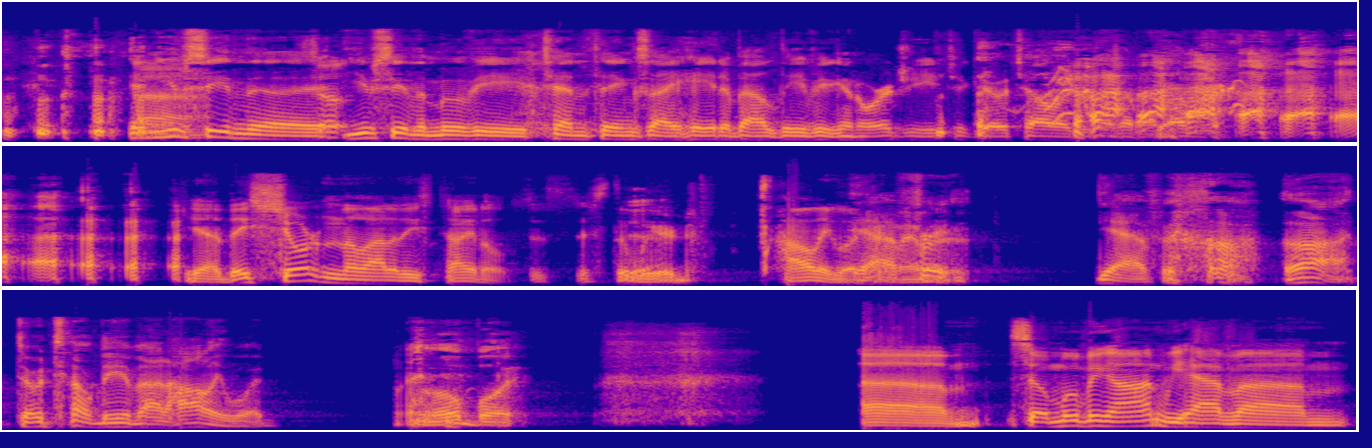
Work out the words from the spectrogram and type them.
And you've seen the so- you've seen the movie Ten Things I Hate About Leaving an Orgy to go tell a girl that I love her. Yeah, they shortened a lot of these titles. It's just the weird Hollywood. Yeah, for, yeah. For, ah, don't tell me about Hollywood. oh boy. Um, so moving on, we have um,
